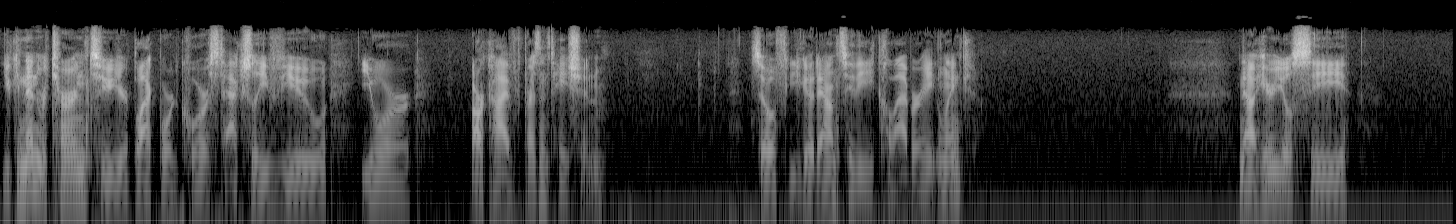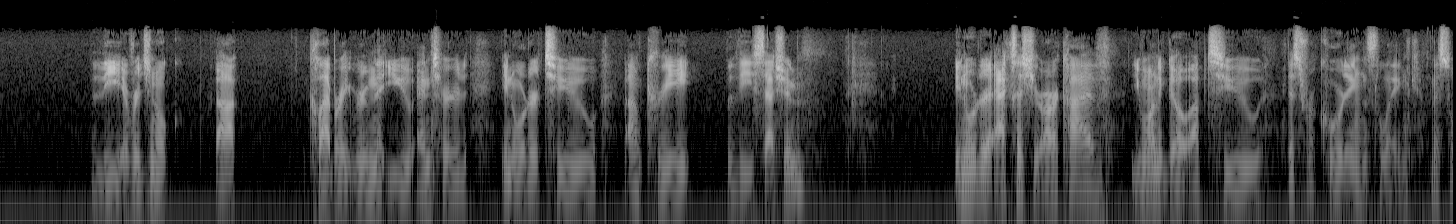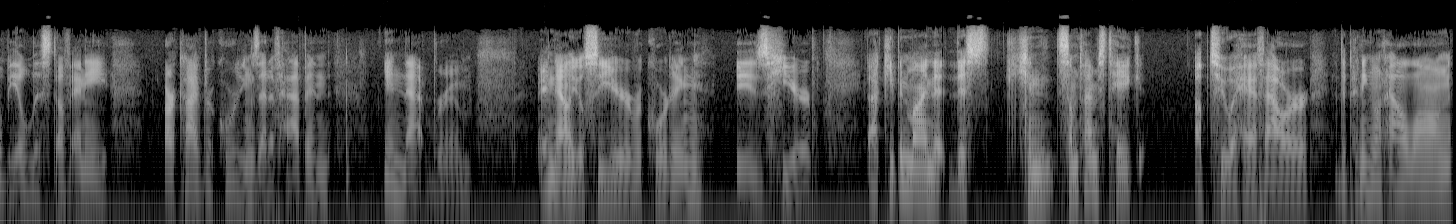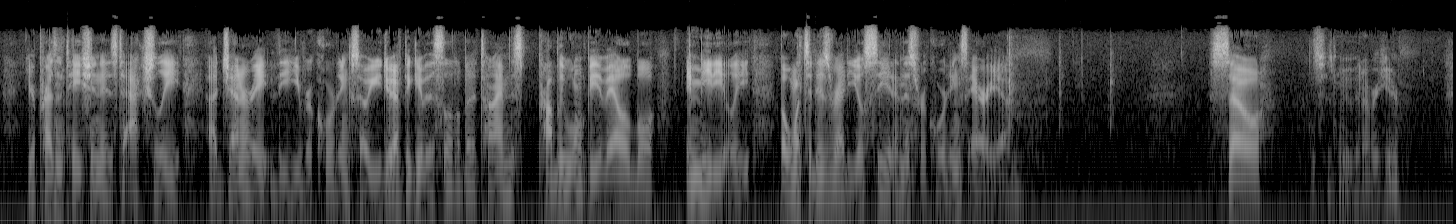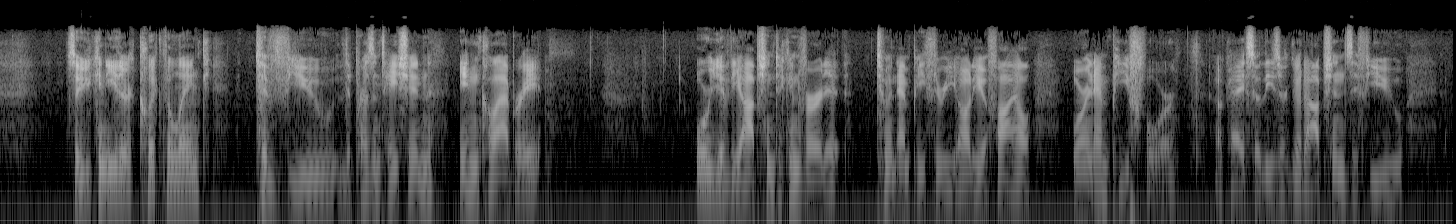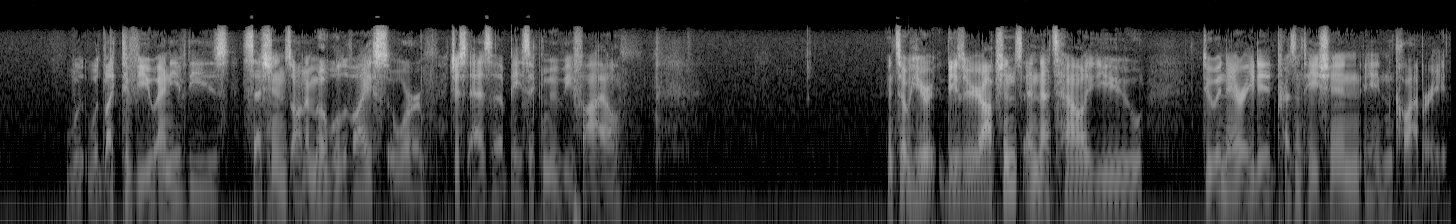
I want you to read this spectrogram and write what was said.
You can then return to your Blackboard course to actually view your archived presentation. So if you go down to the Collaborate link, now here you'll see the original uh, Collaborate room that you entered in order to um, create the session. In order to access your archive, you want to go up to this recordings link. This will be a list of any archived recordings that have happened in that room. And now you'll see your recording is here. Uh, keep in mind that this can sometimes take up to a half hour, depending on how long your presentation is to actually uh, generate the recording. So you do have to give this a little bit of time. This probably won't be available immediately, but once it is ready, you'll see it in this recordings area. So let's just move it over here. So you can either click the link to view the presentation in Collaborate, or you have the option to convert it to an MP3 audio file or an MP4. Okay, so these are good options if you would like to view any of these sessions on a mobile device or just as a basic movie file. And so here, these are your options, and that's how you do a narrated presentation in Collaborate.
